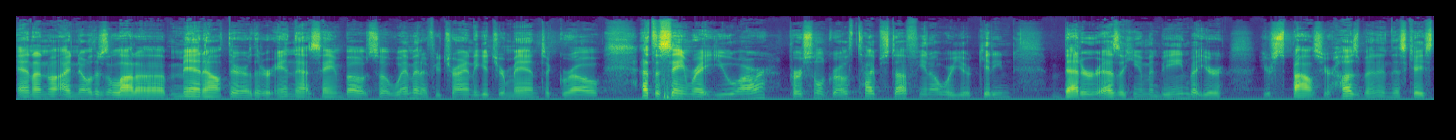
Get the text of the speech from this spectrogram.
And I know, I know there's a lot of men out there that are in that same boat. So, women, if you're trying to get your man to grow at the same rate you are, personal growth type stuff, you know, where you're getting better as a human being, but your your spouse, your husband in this case,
